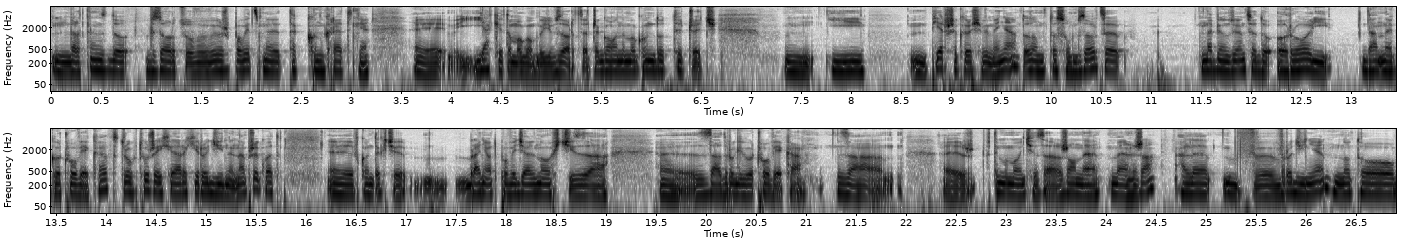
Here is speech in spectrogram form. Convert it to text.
wracając do wzorców, już powiedzmy tak konkretnie, y, jakie to mogą być wzorce, czego one mogą dotyczyć. Mm, I mm, pierwsze, które się wymienia, to są, to są wzorce nawiązujące do roli danego człowieka w strukturze i hierarchii rodziny. Na przykład y, w kontekście brania odpowiedzialności za, y, za drugiego człowieka, za, y, w tym momencie za żonę męża, ale w, w rodzinie, no to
